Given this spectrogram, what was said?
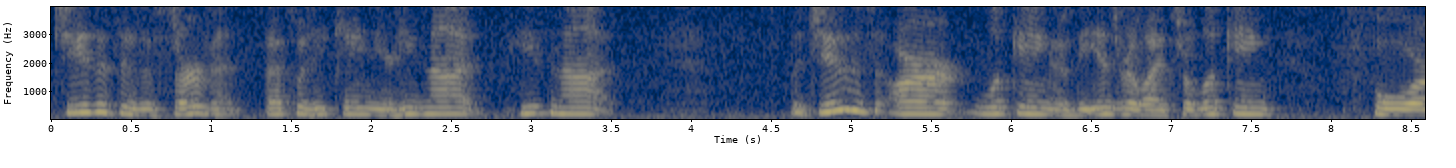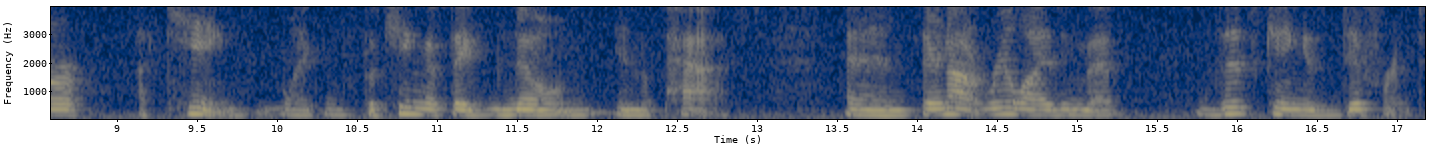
Jesus is a servant. That's what he came here. He's not, he's not, the Jews are looking, or the Israelites are looking for a king, like the king that they've known in the past. And they're not realizing that this king is different.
